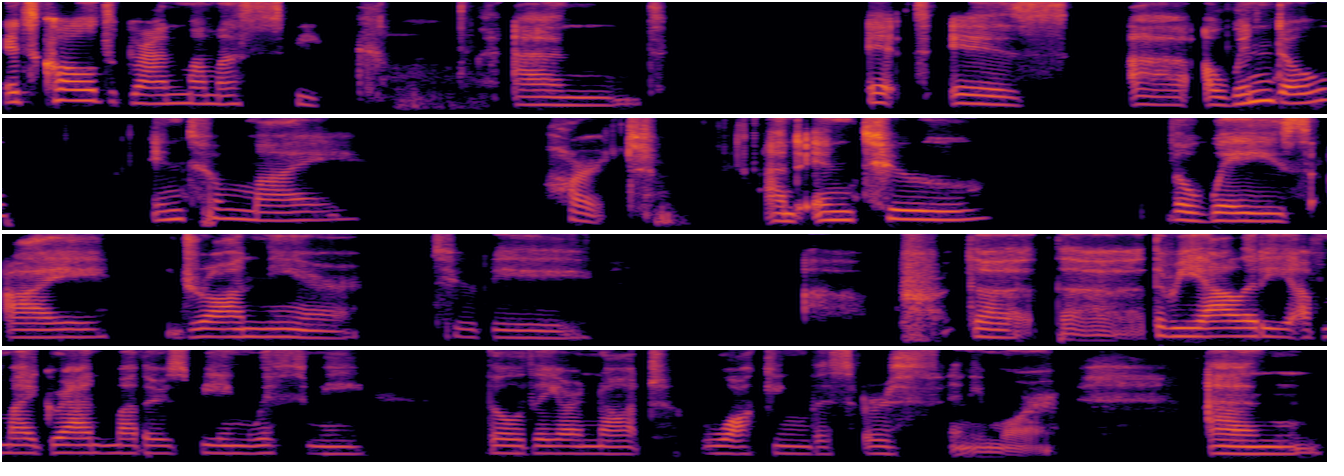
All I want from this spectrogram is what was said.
It's called Grandmama Speak, and it is uh, a window into my heart and into the ways I draw near to the uh, the the the reality of my grandmothers being with me, though they are not walking this earth anymore, and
